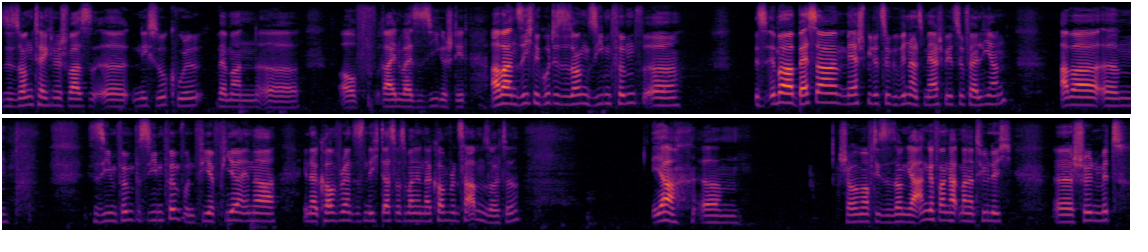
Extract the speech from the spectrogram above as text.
saisontechnisch war es äh, nicht so cool, wenn man äh, auf reihenweise Siege steht. Aber an sich eine gute Saison, 7-5 äh, ist immer besser, mehr Spiele zu gewinnen als mehr Spiele zu verlieren. Aber ähm, 7-5 ist 7-5 und 4-4 in der, in der Conference ist nicht das, was man in der Conference haben sollte. Ja, ähm, schauen wir mal auf die Saison. Ja, angefangen hat man natürlich äh, schön mit,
